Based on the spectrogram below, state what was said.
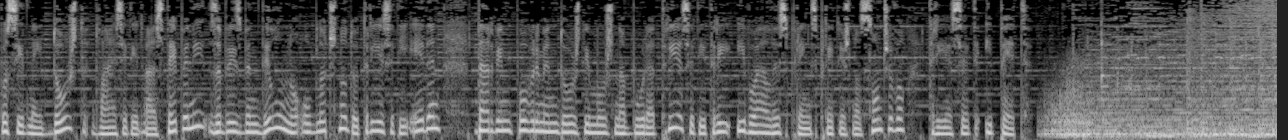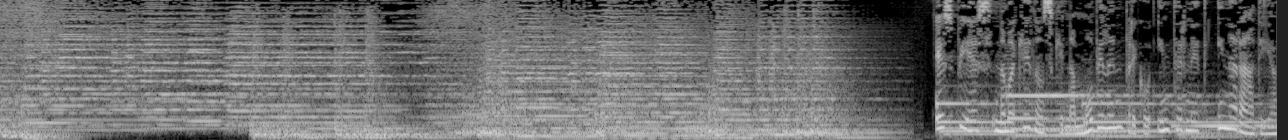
во Сиднеј дожд 22 степени, за Бризбен делумно облачно до 31, Дарвин повремен дожд и можна бура 33 и во Алис Спрингс претежно сончево 35. SPS на Македонски на мобилен преку интернет и на радио.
